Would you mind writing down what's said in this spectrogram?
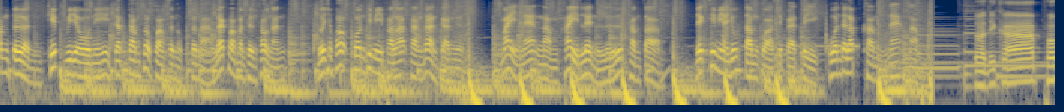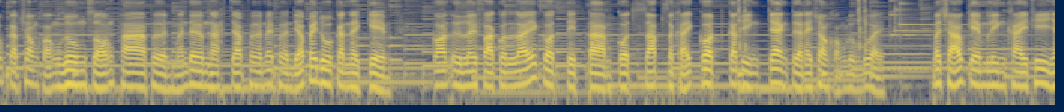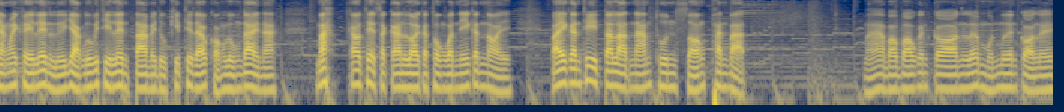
คำเตือน คลิปวิดีโอนี้จัดทำเพื่อความสนุกสนานและความบันเทิงเท่านั้น โดยเฉพาะคนที่มีภาระทางด้านการเงิน ไม่แนะนำให้เล่นหรือทำตาม เด็กที่มีอายุต่ำกว่า 18 ปี ควรได้รับคำแนะนำสวัสดีครับ พบกับช่องของลุงสองพาเพลินเหมือนเดิมนะ จะเพลินไม่เพลินเดี๋ยวไปดูกันในเกม ก่อนอื่นเลยฝากกดไลค์ กดติดตามกดซับสไครต์กดกระดิ่งแจ้งเตือนในช่องของลุงด้วย เมื่อเช้าเกมลิงใครที่ยังไม่เคยเล่น หรืออยากรู้วิธีเล่นตามไปดูคลิปที่แล้วของลุงได้นะ มาเข้าเทศกาลลอยกระทงวันนี้กันหน่อย ไปกันที่ตลาดน้ำทุน 2,000 บาท มาเบาๆกันก่อนเริ่มหมุนเมือนก่อนเลย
